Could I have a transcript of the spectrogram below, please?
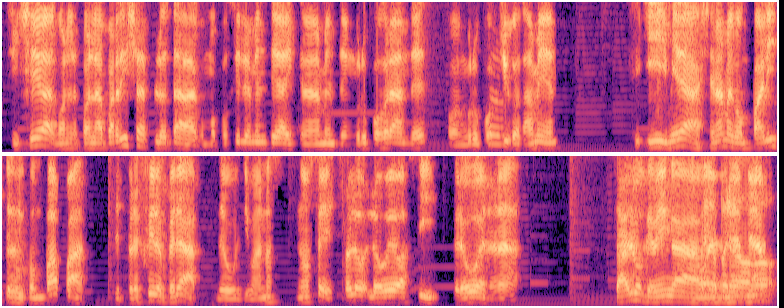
si llega con la, con la, parrilla explotada, como posiblemente hay generalmente en grupos grandes, o en grupos mm. chicos también, y mira, llenarme con palitos y con papas, prefiero esperar de última, no, no sé, yo lo, veo así, pero bueno, nada. Salvo que venga, bueno,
